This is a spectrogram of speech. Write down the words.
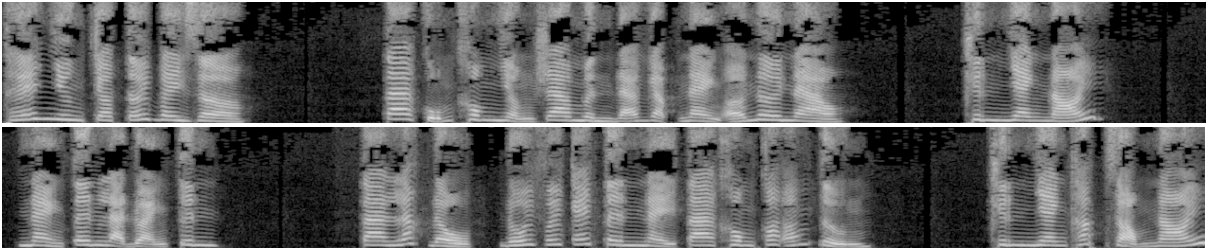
Thế nhưng cho tới bây giờ, ta cũng không nhận ra mình đã gặp nàng ở nơi nào. kinh Nhan nói, nàng tên là Đoạn Tinh. Ta lắc đầu, đối với cái tên này ta không có ấn tượng Kinh nhan thấp giọng nói.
